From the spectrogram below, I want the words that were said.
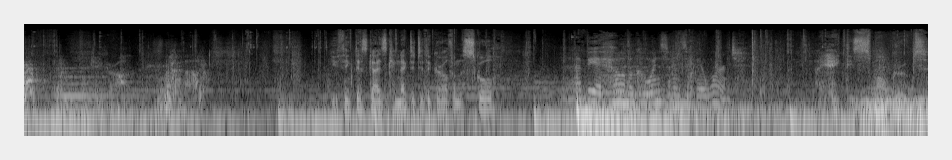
Okay, girl. Out. You think this guy's connected to the girl from the school? That'd be a hell of a coincidence if they weren't. I hate these small groups.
